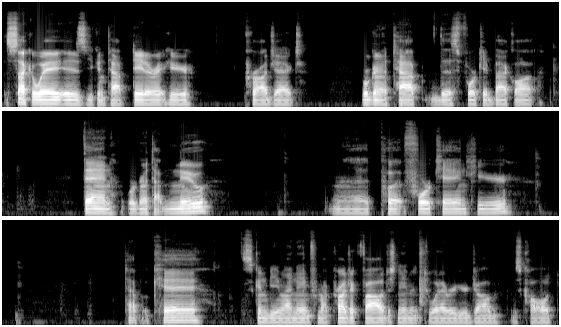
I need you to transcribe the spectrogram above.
The second way is you can tap data right here, project. We're going to tap this 4K backlot then we're going to tap new. Uh, put 4K in here. Tap OK. It's going to be my name for my project file. Just name it to whatever your job is called.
